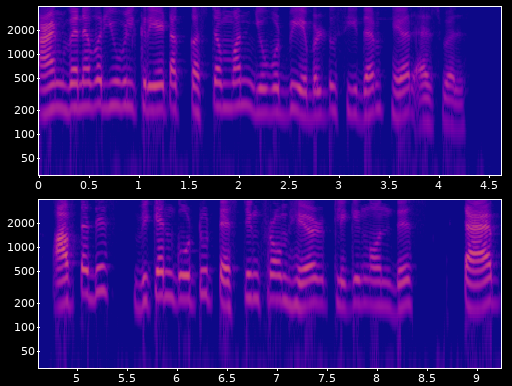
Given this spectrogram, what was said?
And whenever you will create a custom one, you would be able to see them here as well. After this, we can go to testing from here, clicking on this tab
